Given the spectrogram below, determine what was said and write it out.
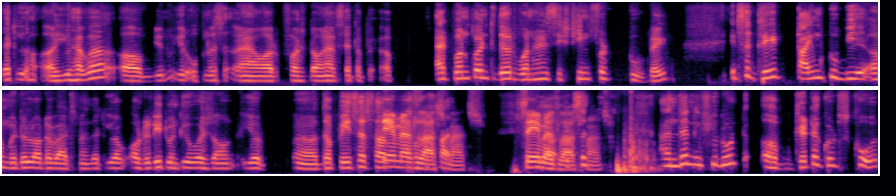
that you uh, you have a uh, you know your openers uh, or first down have set up, up. At one point they were 116 for two right? It's a great time to be a middle order batsman that you have already 20 overs down your uh, the pacers are same as last match. Same yeah, as last a, match. And then if you don't uh, get a good score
